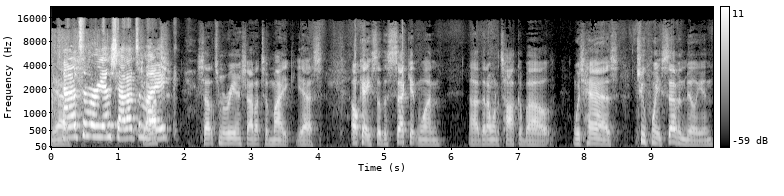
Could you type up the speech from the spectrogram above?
Yeah. Shout out to Maria. Shout out to shout Mike. Out to, shout out to Maria and shout out to Mike. Yes. Okay. So the second one uh, that I want to talk about, which has 2.7 million.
